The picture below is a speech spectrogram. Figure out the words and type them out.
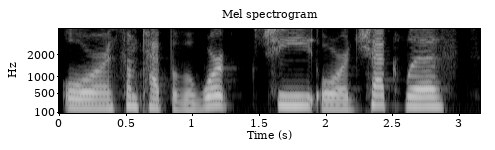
or some type of a worksheet or a checklist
